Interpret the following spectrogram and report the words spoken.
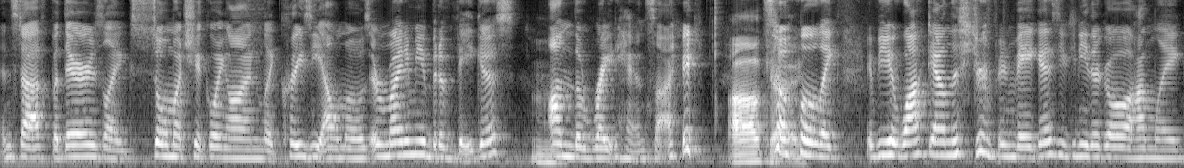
and stuff. But there's like so much shit going on, like crazy Elmos. It reminded me a bit of Vegas on the right hand side. Ah, okay. So like if you walk down the strip in Vegas, you can either go on like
